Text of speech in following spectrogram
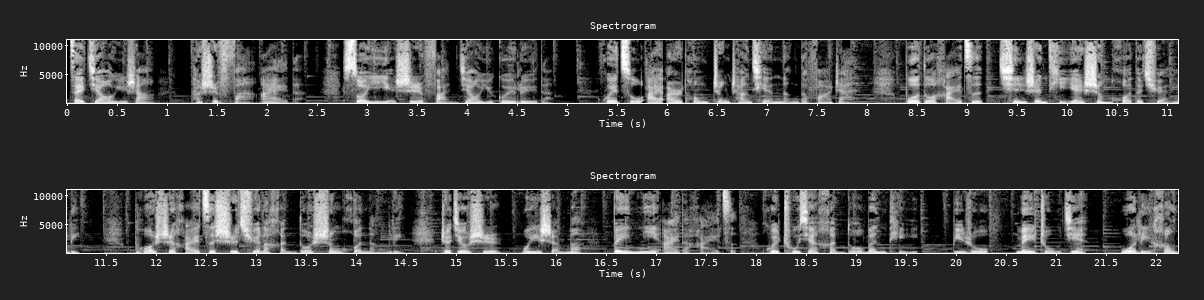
在教育上，它是反爱的，所以也是反教育规律的，会阻碍儿童正常潜能的发展，剥夺孩子亲身体验生活的权利，迫使孩子失去了很多生活能力。这就是为什么。被溺爱的孩子会出现很多问题，比如没主见、窝里横、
